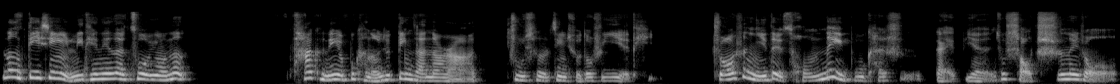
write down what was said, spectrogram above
那地心引力天天在作用，那它肯定也不可能就定在那儿啊。注射进去的都是液体，主要是你得从内部开始改变，就少吃那种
